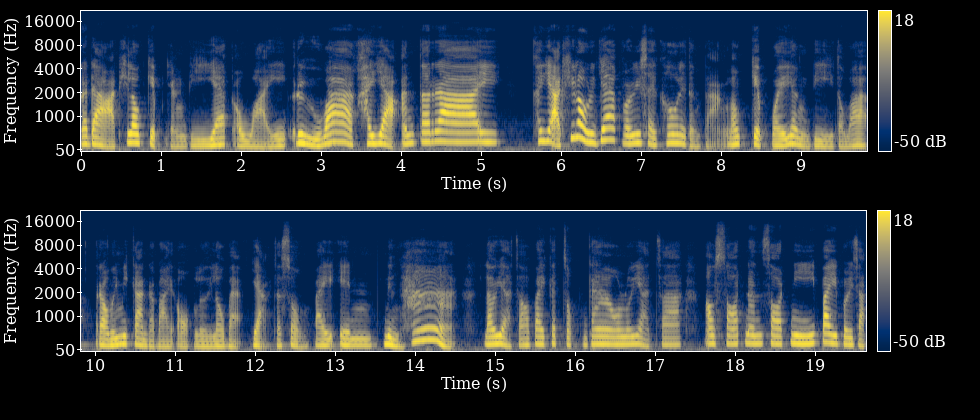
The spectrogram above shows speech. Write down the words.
กระดาษที่เราเก็บอย่างดีแยกเอาไว้ หรือว่าขยะอันตราย ขยะที่เราแยกรีไซเคิลอะไรต่างๆ เราเก็บไว้อย่างดี แต่ว่าเราไม่มีการระบายออกเลยเราแบบอยากจะส่งไป N15 เราอยากจะเอาไปกระจกเงาเราอยากจะเอาซอสนั้นซอสนี้ไปบริจาค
